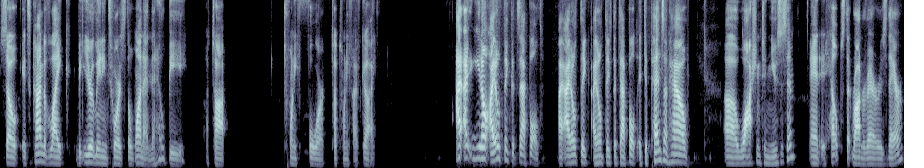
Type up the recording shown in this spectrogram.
So it's kind of like, but you're leaning towards the one end that he'll be a top 24, top 25 guy. I, I you know, I don't think that's that bold. I, I don't think, I don't think that's that bolt. It depends on how uh, Washington uses him, and it helps that Ron Rivera is there,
